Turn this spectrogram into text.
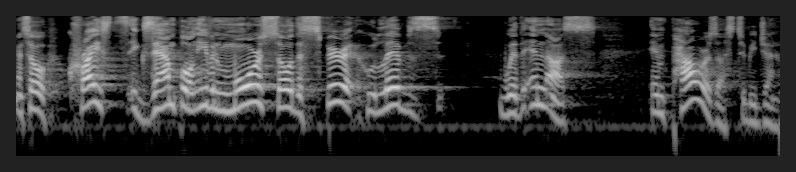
And so, Christ's example, and even more so, the Spirit who lives within us, empowers us to be generous.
